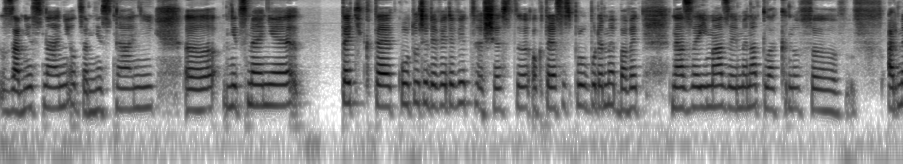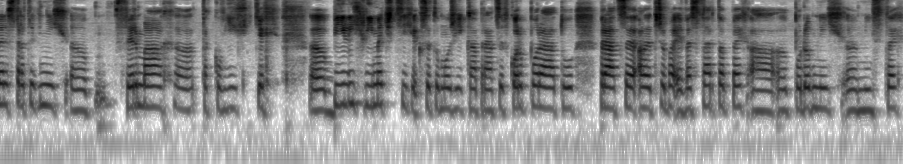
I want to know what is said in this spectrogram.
zaměstnání od zaměstnání, uh, nicméně teď k té kultuře 996, o které se spolu budeme bavit, nás zajímá zejména tlak no, v, v administrativních uh, firmách, uh, takových těch uh, bílých límečcích, jak se tomu říká, práce v korporátu, práce ale třeba i ve startupech a podobných místech.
